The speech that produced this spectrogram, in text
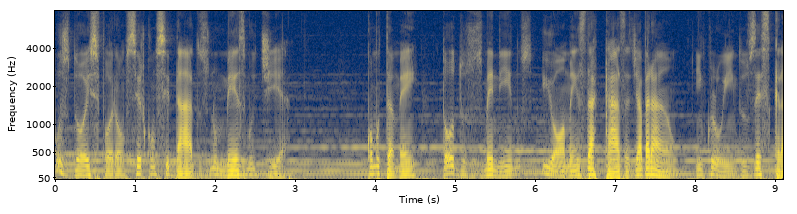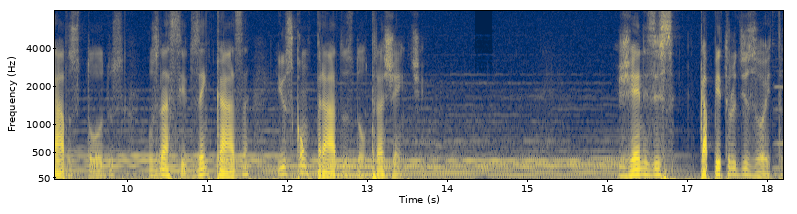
os dois foram circuncidados no mesmo dia, como também todos os meninos e homens da casa de Abraão, incluindo os escravos todos, os nascidos em casa e os comprados de outra gente. Gênesis capítulo 18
